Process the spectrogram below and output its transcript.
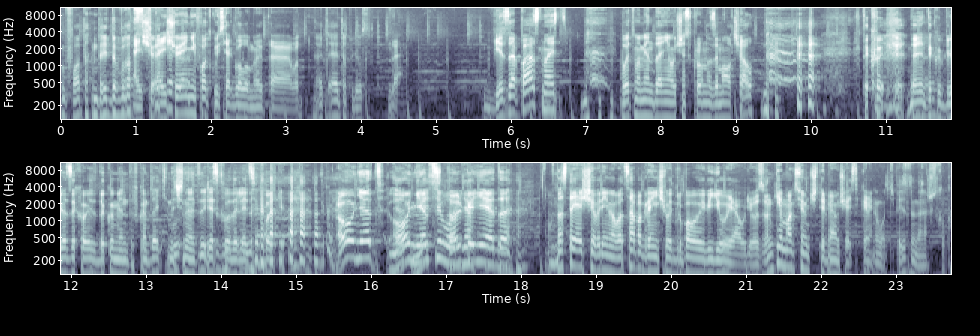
ну, фото Андрей Дубровский. А еще, а еще я не фоткаю себя голым, это вот, Это, это плюс. да. Безопасность! В этот момент Даня очень скромно замолчал. Такой, Даня такой берет, заходит в документы ВКонтакте, начинает резко удалять все фотки. О нет, о Нет, не нет, сегодня». только не это. В настоящее время WhatsApp ограничивает групповые видео и аудиозвонки максимум четырьмя участниками. Ну вот, теперь ты знаешь, сколько.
